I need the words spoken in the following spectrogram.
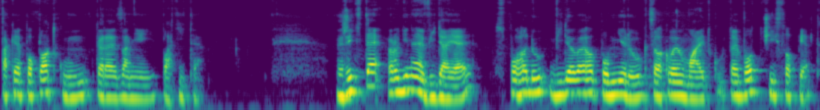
také poplatkům, které za něj platíte. Řiďte rodinné výdaje z pohledu výdajového poměru k celkovému majetku. To je bod číslo 5.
